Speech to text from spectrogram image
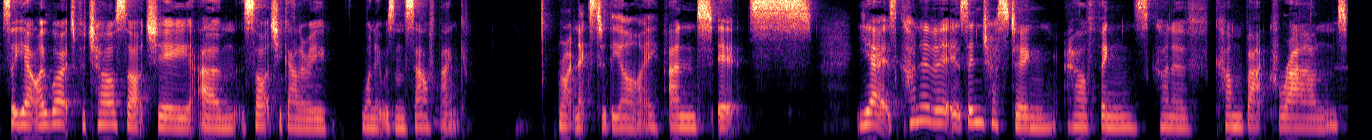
So yeah, I worked for Charles Saatchi, um, Saatchi Gallery when it was on the South Bank, right next to the Eye, and it's yeah, it's kind of it's interesting how things kind of come back round.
